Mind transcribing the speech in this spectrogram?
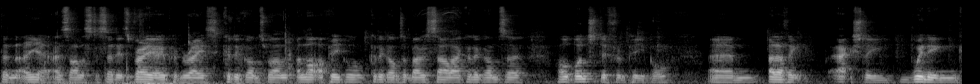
then uh, yeah, as Alistair said, it's very open race. Could have gone to a, lot of people. Could have gone to Mo Salah. Could have gone to a whole bunch of different people. Um, and I think actually winning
